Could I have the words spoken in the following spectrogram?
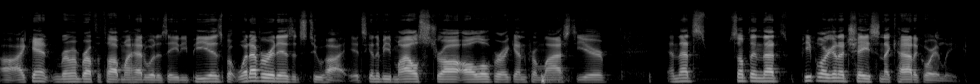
Uh, I can't remember off the top of my head what his ADP is, but whatever it is, it's too high. It's going to be Myles Straw all over again from last year, and that's something that people are going to chase in a category league.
